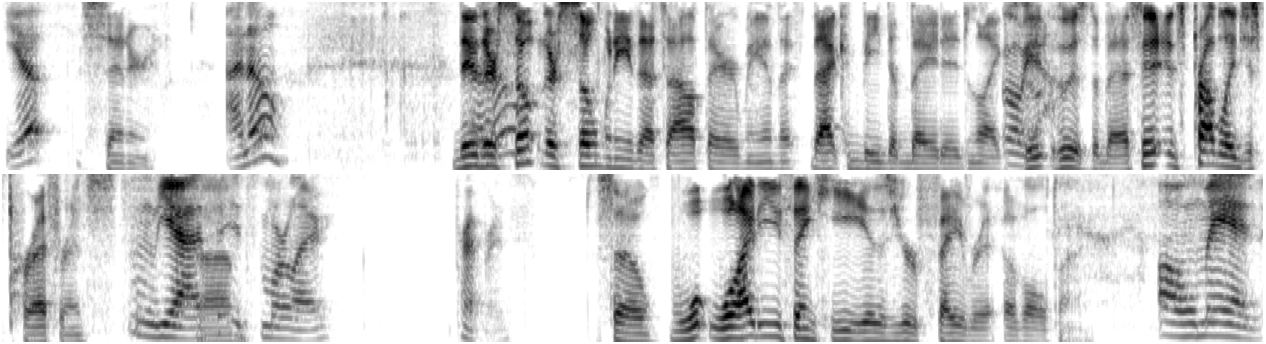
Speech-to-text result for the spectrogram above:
Yep, center. I know. Dude, there's so there's so many that's out there, man. That that could be debated. Like Oh, who, yeah. who is the best? It, it's probably just preference. Mm, Yeah, it's, Um, it's more like preference. So wh- why do you think he is your favorite of all time? Oh man,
